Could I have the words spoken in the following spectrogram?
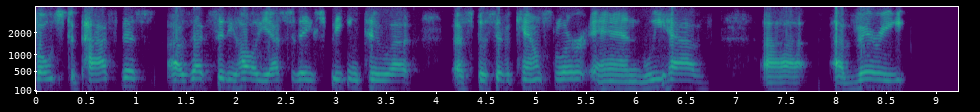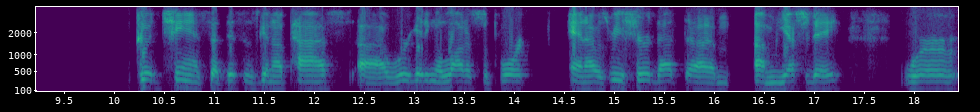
votes to pass this. I was at City Hall yesterday speaking to a specific councillor, and we have a very good chance that this is going to pass. Uh, we're getting a lot of support, and I was reassured that um, um, yesterday. We're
